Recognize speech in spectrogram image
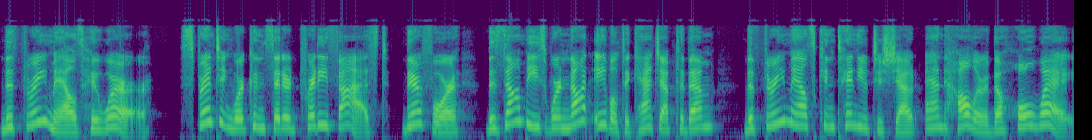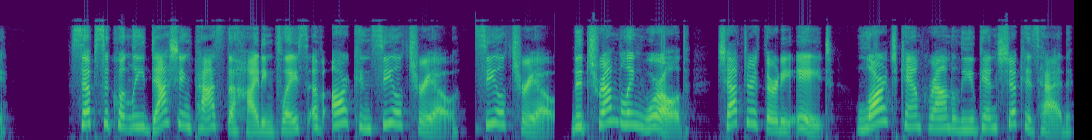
the three males who were Sprinting were considered pretty fast. Therefore, the zombies were not able to catch up to them. The three males continued to shout and holler the whole way. Subsequently dashing past the hiding place of our concealed trio. Seal trio. The Trembling World. Chapter 38. Large campground Liu Gan shook his head.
